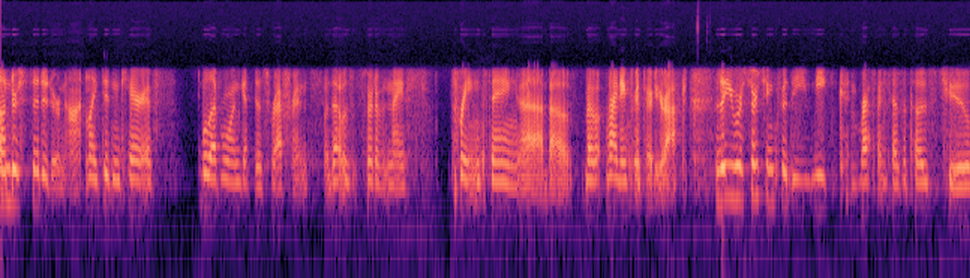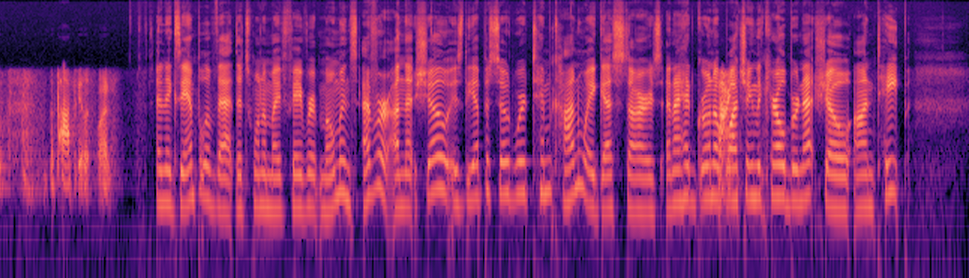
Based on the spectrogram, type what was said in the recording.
understood it or not. Like, didn't care if, will everyone get this reference? But that was sort of a nice framed thing uh, about, about writing for 30 Rock, that you were searching for the unique reference as opposed to the popular one. An example of that that's one of my favorite moments ever on that show is the episode where Tim Conway guest stars, and I had grown up watching the Carol Burnett show on tape.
